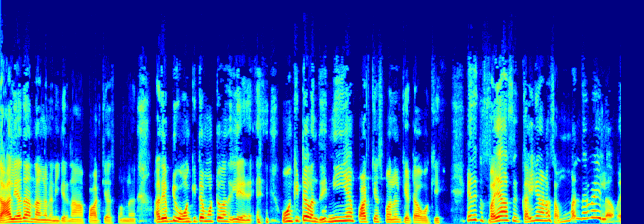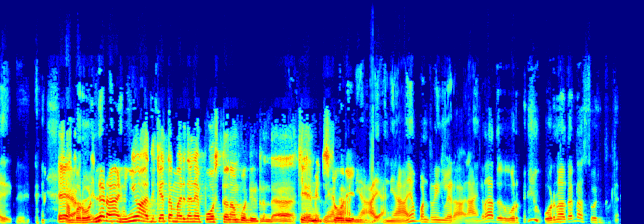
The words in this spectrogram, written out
ஜாலியா தான் இருந்தாங்கன்னு நினைக்கிறேன் நான் பாட்காஸ்ட் பண்ணேன் அது எப்படி உன்கிட்ட மட்டும் வந்து இல்ல உன்கிட்ட வந்து நீ ஏன் பாட்காஸ்ட் பண்ணலன்னு கேட்டா ஓகே எதுக்கு ஃபயாஸுக்கு கல்யாணம் சம்பந்தமே இல்லாம. இல்லடா நீயும் அதுக்கேத்த மாதிரி தானே போஸ்ட் எல்லாம் போட்டுட்டு இருந்த ஸ்டோரி நியாயம் பண்றீங்களேடா. நான் எங்கடா அது ஒரு ஒரு நாள் தான்டா ஸ்டோரி போட்டேன்.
